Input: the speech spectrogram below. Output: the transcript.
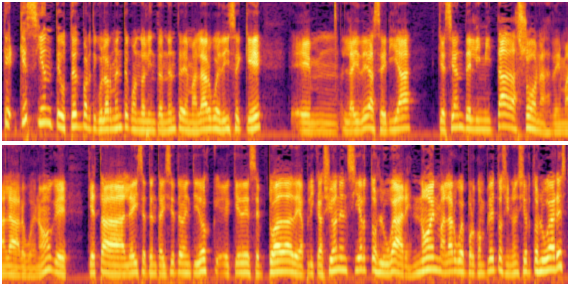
¿Qué, siente usted particularmente cuando el intendente de Malargüe dice que em, la idea sería que sean delimitadas zonas de Malargüe, ¿no? Que, que esta ley 7722 quede exceptuada de aplicación en ciertos lugares, no en Malargüe por completo, sino en ciertos lugares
